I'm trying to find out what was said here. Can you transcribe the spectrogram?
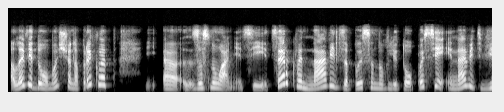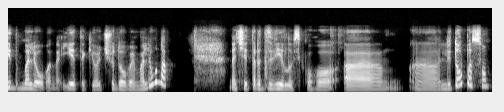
Але відомо, що, наприклад, заснування цієї церкви навіть записано в літописі і навіть відмальовано. Є такий от чудовий малюнок значить, Радзивіловського літопису,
